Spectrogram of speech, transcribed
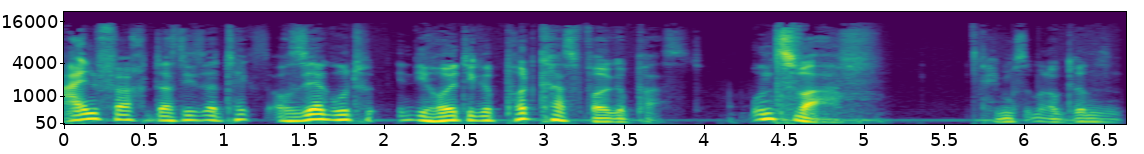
einfach, dass dieser Text auch sehr gut in die heutige Podcast-Folge passt. Und zwar, ich muss immer noch grinsen.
